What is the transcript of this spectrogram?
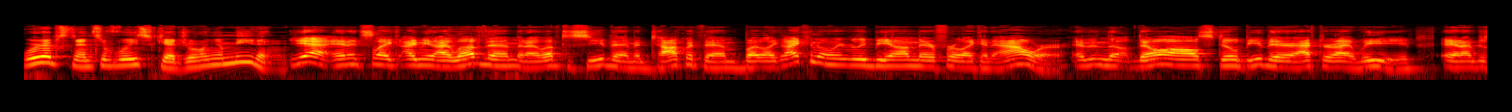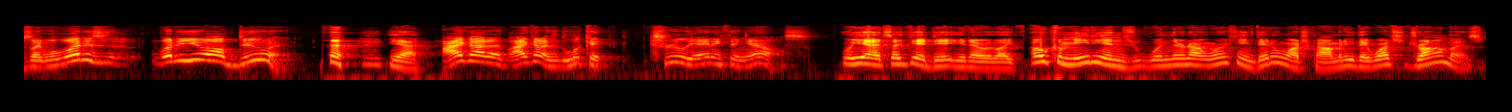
we're ostensibly scheduling a meeting. Yeah, and it's like I mean I love them and I love to see them and talk with them, but like I can only really be on there for like an hour, and then they'll, they'll all still be there after I leave, and I'm just like, well, what is what are you all doing? Yeah. I gotta I gotta look at truly anything else. Well, yeah, it's like the idea, you know, like oh, comedians when they're not working, they don't watch comedy; they watch dramas.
